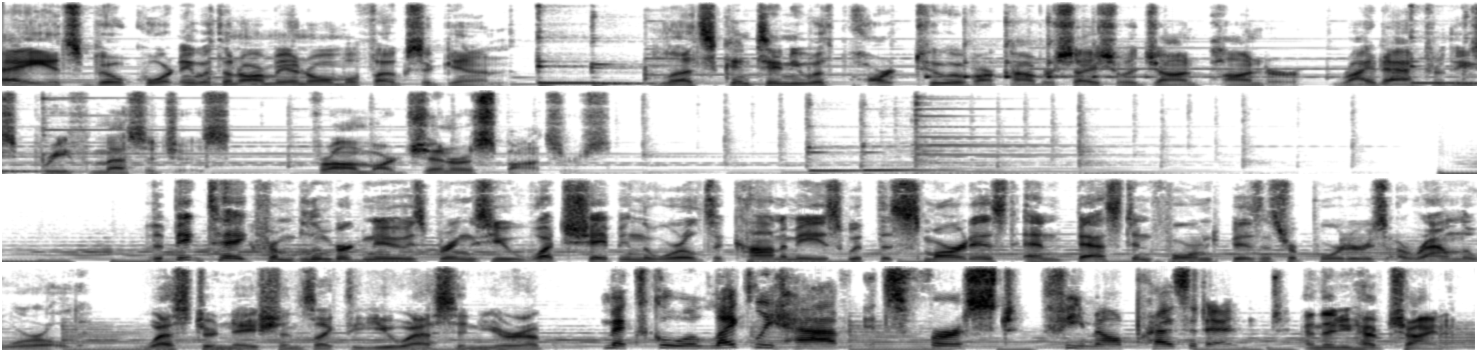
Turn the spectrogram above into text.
Hey, it's Bill Courtney with an Army of Normal Folks again. Let's continue with part two of our conversation with Jon Ponder right after these brief messages from our generous sponsors. The Big Take from Bloomberg News brings you what's shaping the world's economies with the smartest and best informed business reporters around the world. Western nations like the US and Europe. Mexico will likely have its first female president. And then you have China.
